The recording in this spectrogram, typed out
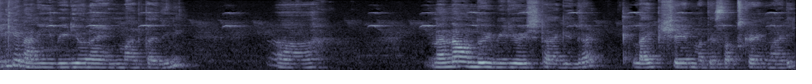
ಇಲ್ಲಿಗೆ ನಾನು ಈ ವಿಡಿಯೋನ ಎಂಡ್ ಮಾಡ್ತಾ ಇದ್ದೀನಿ. ನನ್ನ ಒಂದು ಈ ವಿಡಿಯೋ ಇಷ್ಟ ಆಗಿದ್ರೆ ಲೈಕ್ ಶೇರ್ ಮತ್ತು ಸಬ್ಸ್ಕ್ರೈಬ್ ಮಾಡಿ.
